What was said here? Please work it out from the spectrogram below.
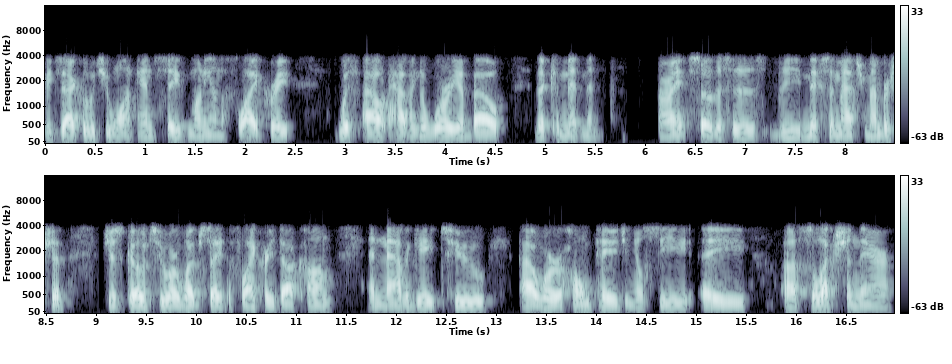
exactly what you want and save money on the fly crate without having to worry about the commitment. All right, so this is the mix and match membership. Just go to our website, theflycrate.com, and navigate to our homepage, and you'll see a, a selection there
